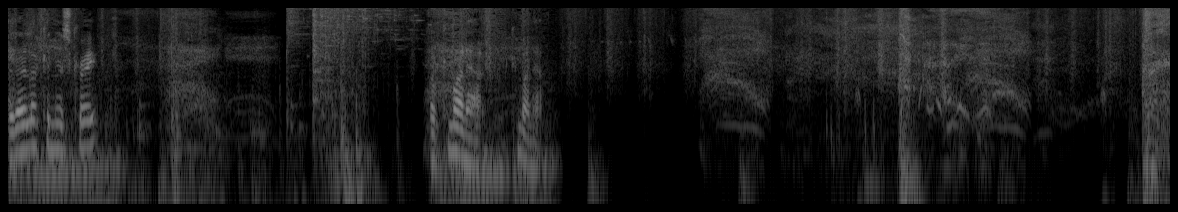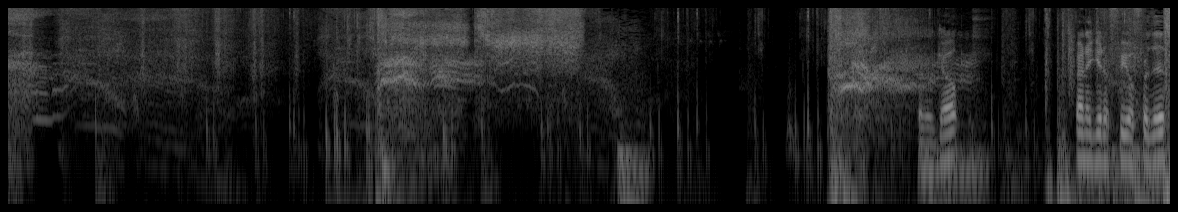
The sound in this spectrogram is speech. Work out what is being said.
Did I look in this crate? Oh, come on out. Come on out. There we go. Trying to get a feel for this.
